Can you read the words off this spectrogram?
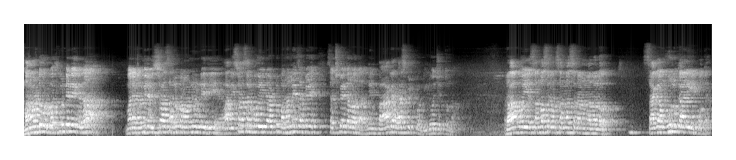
మనమంటూ ఒకటి బతుకుంటేనే కదా. మన నమ్మిన విశ్వాసాలు మన అన్ని ఉండేది. ఆ విశ్వాసాలు పోయేటట్టు మనల్నే చంపే చచ్చిపోయిన తర్వాత నేను బాగా రాసి పెట్టుకోండి. ఈరోజు చెప్తున్నా. రాబోయే సంవత్సరం సంవత్సరం నెలలో సగం ఊళ్ళు ఖాళీ అయిపోతాయి.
